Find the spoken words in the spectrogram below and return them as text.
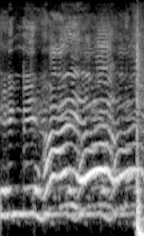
Take me higher.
